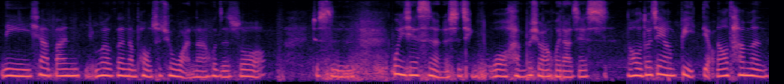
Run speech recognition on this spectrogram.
你下班有没有跟男朋友出去玩啊？”或者说，就是问一些私人的事情，我很不喜欢回答这些事。然后我都尽量避掉，然后他们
